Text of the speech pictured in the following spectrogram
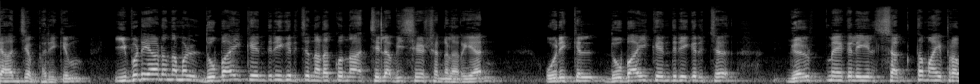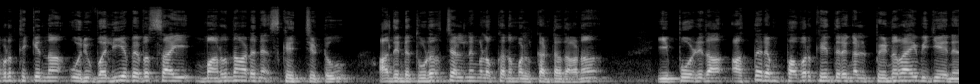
രാജ്യം ഭരിക്കും. ഇവിടെയാണ് നമ്മൾ ദുബായ് കേന്ദ്രീകരിച്ച് നടക്കുന്ന ചില വിശേഷങ്ങൾ അറിയാൻ. ഒരിക്കൽ ദുബായ് കേന്ദ്രീകരിച്ച് ഗൾഫ് മേഖലയിൽ ശക്തമായി പ്രവർത്തിക്കുന്ന ഒരു വലിയ വ്യവസായി മറുനാടിന് സ്കെച്ചിട്ടു. അതിന്റെ തുടർചലനങ്ങളൊക്കെ നമ്മൾ കണ്ടതാണ്. ഇപ്പോഴിതാ അത്തരം പവർ കേന്ദ്രങ്ങൾ പിണറായി വിജയന്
